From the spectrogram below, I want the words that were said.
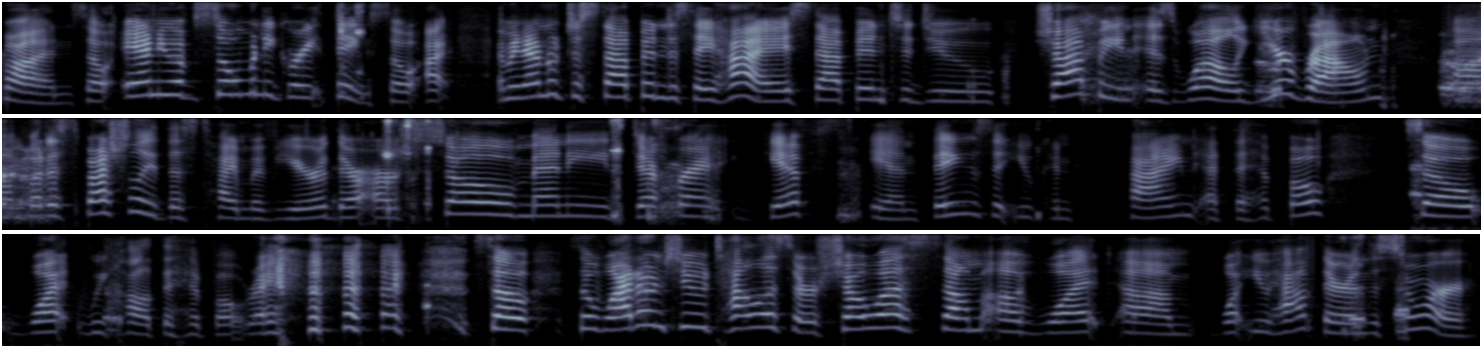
fun. So, and you have so many great things. So, I, I mean, I don't just stop in to say hi. I stop in to do shopping as well year round. Um, but especially this time of year, there are so many different gifts and things that you can find at the Hippo. So what we call it the hippo, right? so so why don't you tell us or show us some of what um, what you have there in the store?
